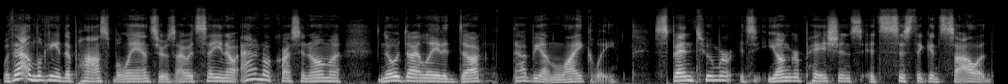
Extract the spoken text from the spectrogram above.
Without looking at the possible answers, I would say, you know, adenocarcinoma, no dilated duct, that would be unlikely. SPEN tumor, it's younger patients, it's cystic and solid.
